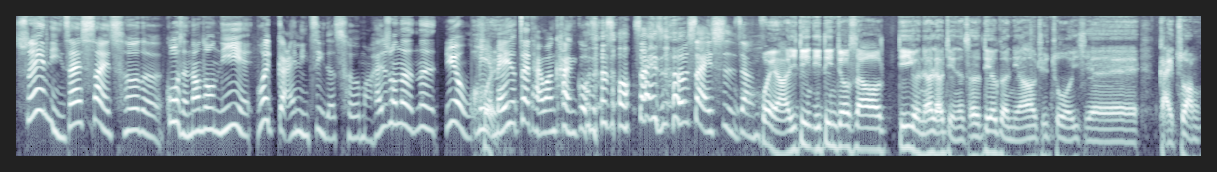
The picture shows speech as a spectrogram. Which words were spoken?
所以你在赛车的过程当中，你也会改你自己的车吗？还是说那那因为我也没在台湾看过这种赛车赛事这样子？会啊，一定一定就是要第一个你要了解你的车，第二个你要去做一些改装。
